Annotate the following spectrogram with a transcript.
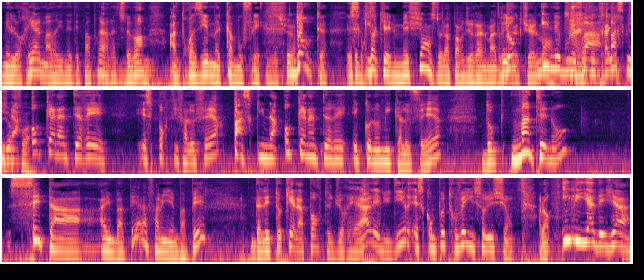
mais le Real Madrid n'était pas prêt à recevoir mmh. un troisième camouflé. Donc, c'est pour ça qu'il y a une méfiance de la part du Real Madrid actuellement. Il ne bouge pas parce qu'il n'a aucun intérêt sportif à le faire, parce qu'il n'a aucun intérêt économique à le faire. Donc maintenant, c'est à, à Mbappé, à la famille Mbappé, d'aller toquer à la porte du Real et lui dire est-ce qu'on peut trouver une solution? Alors, il y a déjà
